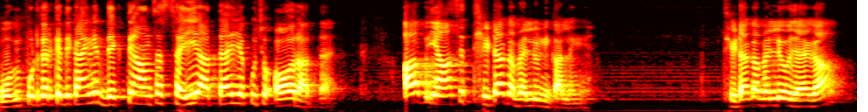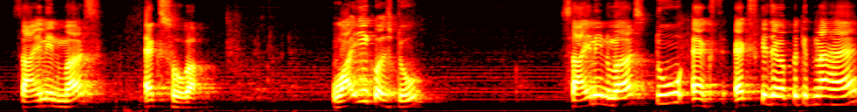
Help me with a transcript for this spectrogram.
वो भी पुट करके दिखाएँगे, देखते हैं आंसर सही आता है या कुछ और आता है। अब यहाँ से थीटा का वैल्यू निकालेंगे। थीटा का वैल्यू हो जाएगा साइन इनवर्स एक्स होगा। y equals to sin inverse two x. X की जगह पे कितना है?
